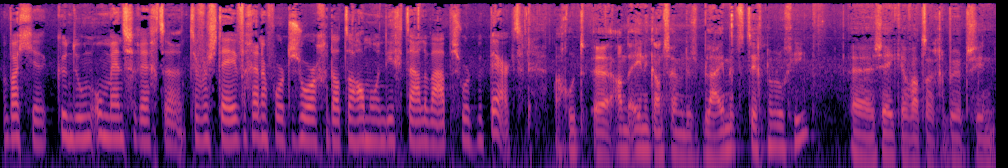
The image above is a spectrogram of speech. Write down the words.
wat je kunt doen om mensenrechten te verstevigen... en ervoor te zorgen dat de handel in digitale wapens wordt beperkt. Maar goed, aan de ene kant zijn we dus blij met de technologie. Zeker wat er gebeurt is in,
